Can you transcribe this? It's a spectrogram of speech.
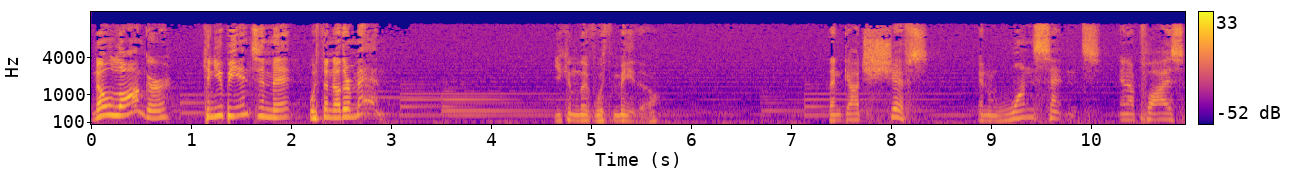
No longer can you be intimate with another man. You can live with me, though. Then God shifts in one sentence and applies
